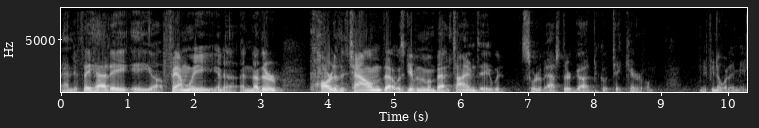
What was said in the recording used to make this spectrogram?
And if they had a, a, uh, family in a, another part of the town that was giving them a bad time, they would sort of ask their God to go take care of them, if you know what I mean.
